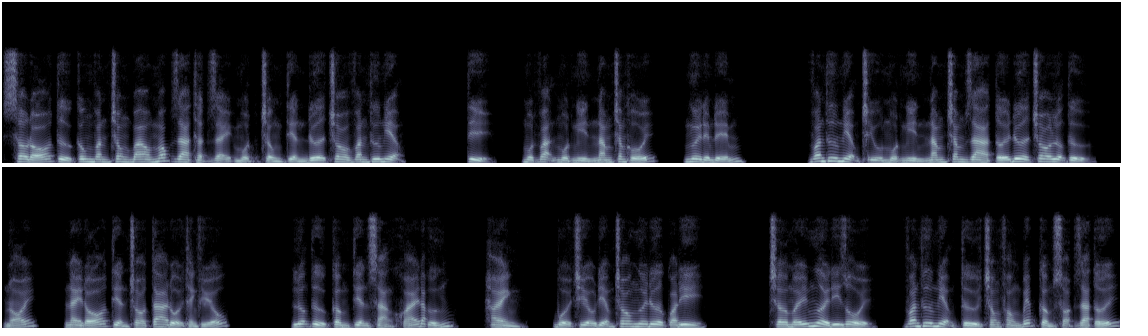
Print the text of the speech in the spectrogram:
sau đó từ công văn trong bao móc ra thật dày một chồng tiền đưa cho văn thư niệm. Tỷ, một vạn một nghìn năm trăm khối, ngươi đếm đếm. Văn thư niệm chịu một nghìn năm trăm ra tới đưa cho lượng tử, nói, này đó tiền cho ta đổi thành phiếu. Lượng tử cầm tiền sảng khoái đáp ứng, hành, buổi chiều điểm cho ngươi đưa qua đi. Chờ mấy người đi rồi, văn thư niệm từ trong phòng bếp cầm sọt ra tới,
